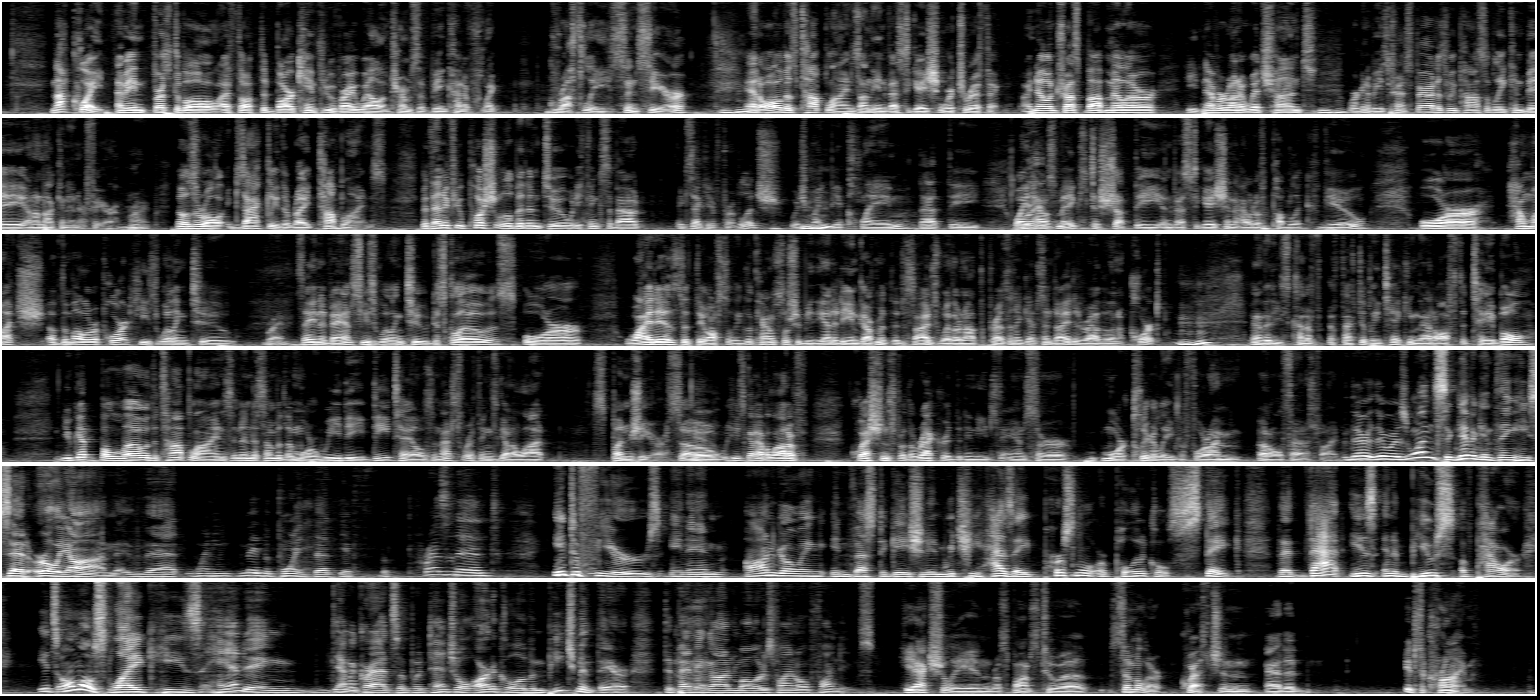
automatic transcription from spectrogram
Not quite. I mean, first of all, I thought that Barr came through very well in terms of being kind of like gruffly sincere. Mm-hmm. And all of his top lines on the investigation were terrific. I know and trust Bob Mueller. He'd never run a witch hunt. Mm-hmm. We're going to be as transparent as we possibly can be, and I'm not going to interfere. Right. Those are all exactly the right top lines. But then if you push a little bit into what he thinks about executive privilege, which might mm-hmm. be a claim that the White House makes to shut the investigation out of public view, or how much of the Mueller report he's willing to Right. say in advance he's willing to disclose, or why it is that the Office of Legal Counsel should be the entity in government that decides whether or not the president gets indicted rather than a court, mm-hmm. and that he's kind of effectively taking that off the table. You get below the top lines and into some of the more weedy details, and that's where things get a lot spongier. So he's going to have a lot of questions for the record that he needs to answer more clearly before I'm at all satisfied. There, there was one significant thing he said early on that when he made the point that if the president interferes in an ongoing investigation in which he has a personal or political stake, that that is an abuse of power. It's almost like he's handing Democrats a potential article of impeachment there, depending on Mueller's final findings. He actually, in response to a similar question, added, It's a crime.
